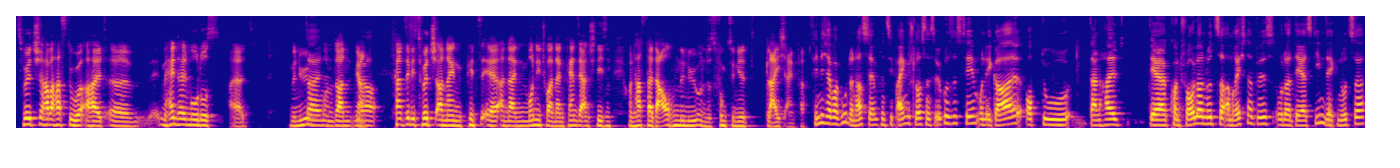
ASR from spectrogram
Switch aber hast du halt äh, im Handheld Modus als Menü Dein- und dann ja, ja. kannst du die Switch an deinen PC, äh, an deinen Monitor, an deinen Fernseher anschließen und hast halt da auch ein Menü und es funktioniert gleich einfach. Finde ich aber gut. Dann hast du ja im Prinzip eingeschlossenes Ökosystem und egal, ob du dann halt der Controller-Nutzer am Rechner bist oder der Steam Deck-Nutzer.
